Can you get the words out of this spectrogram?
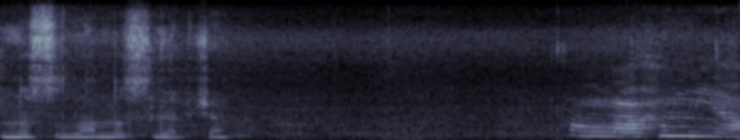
Nasıl lan nasıl yapacağım? Allah'ım ya.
